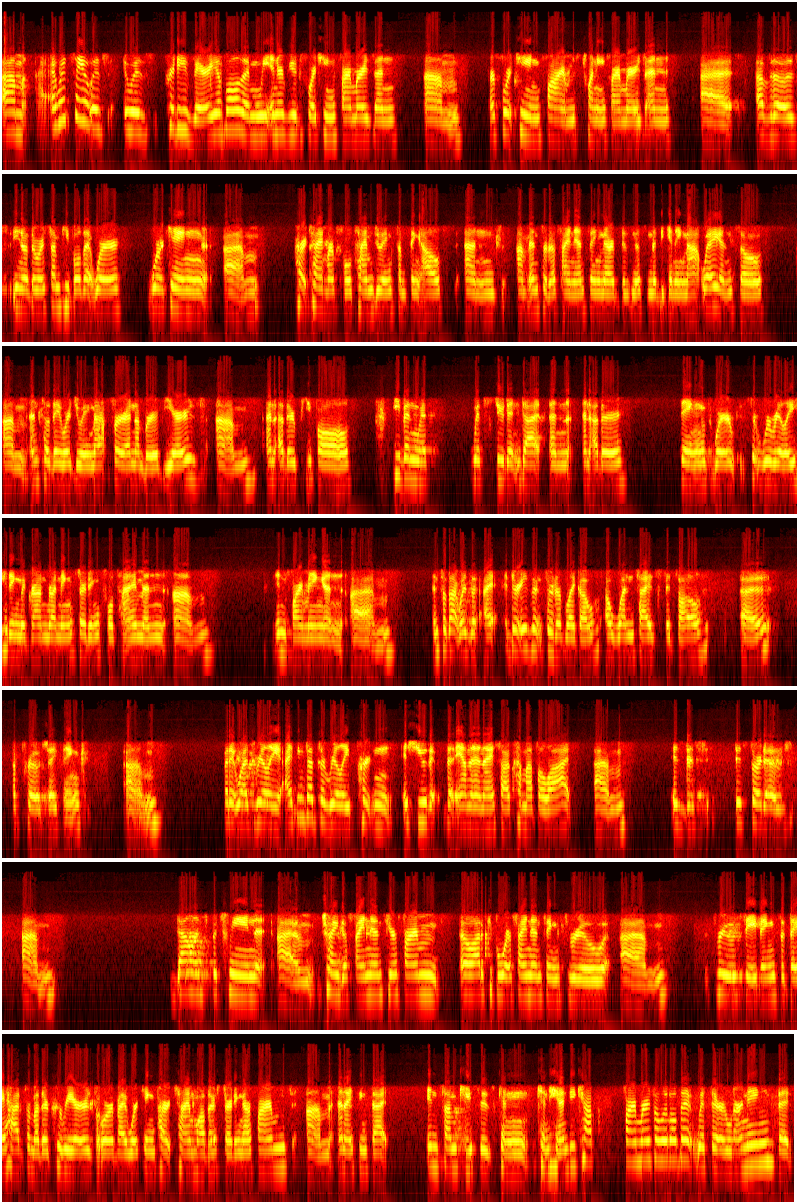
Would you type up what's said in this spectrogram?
Um, I would say it was it was pretty variable. I mean, we interviewed 14 farmers and um, or 14 farms, 20 farmers, and uh, of those, you know, there were some people that were working um, part time or full time doing something else, and um, and sort of financing their business in the beginning that way. And so um, and so they were doing that for a number of years. Um, and other people, even with with student debt and and other things, were so we're really hitting the ground running, starting full time and um, in farming and um, and so that was I, there isn't sort of like a, a one size fits all uh, approach. I think. Um, but it was really, I think that's a really pertinent issue that, that Anna and I saw come up a lot. Um, is this this sort of um, balance between um, trying to finance your farm? A lot of people were financing through um, through savings that they had from other careers or by working part time while they're starting their farms. Um, and I think that in some cases can can handicap farmers a little bit with their learning that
